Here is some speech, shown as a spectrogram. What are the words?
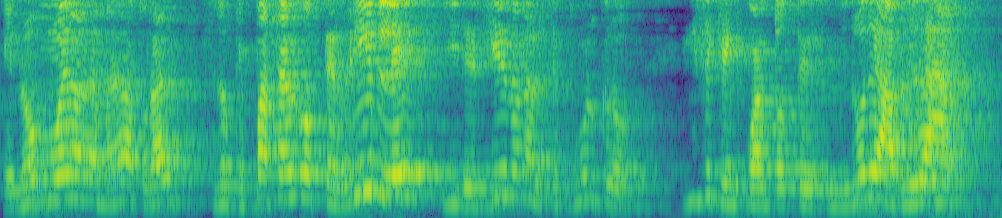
que no muera de manera natural, sino que pase algo terrible y desciendan al sepulcro. Dice que en cuanto terminó de hablar,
